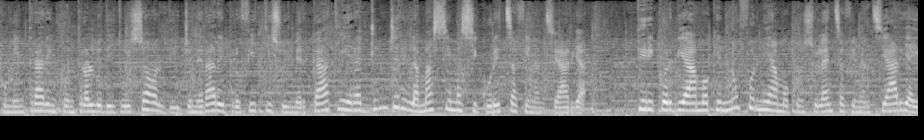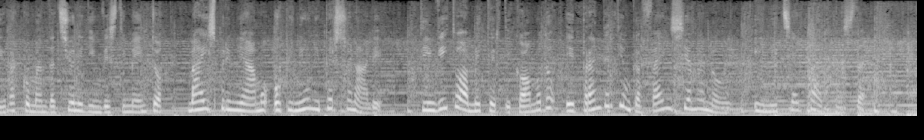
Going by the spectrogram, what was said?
come entrare in controllo dei tuoi soldi, generare profitti sui mercati e raggiungere la massima sicurezza finanziaria. Ti ricordiamo che non forniamo consulenza finanziaria e raccomandazioni di investimento, ma esprimiamo opinioni personali. Ti invito a metterti comodo e prenderti un caffè insieme a noi. Inizia il podcast.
